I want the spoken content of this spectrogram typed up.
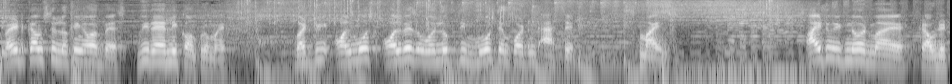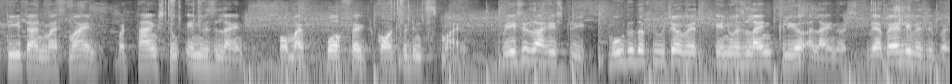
When it comes to looking our best, we rarely compromise. But we almost always overlook the most important asset, smile. I too ignored my crowded teeth and my smile, but thanks to Invisalign for my perfect confident smile. Braces are history. Move to the future with Invisalign clear aligners. They are barely visible.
